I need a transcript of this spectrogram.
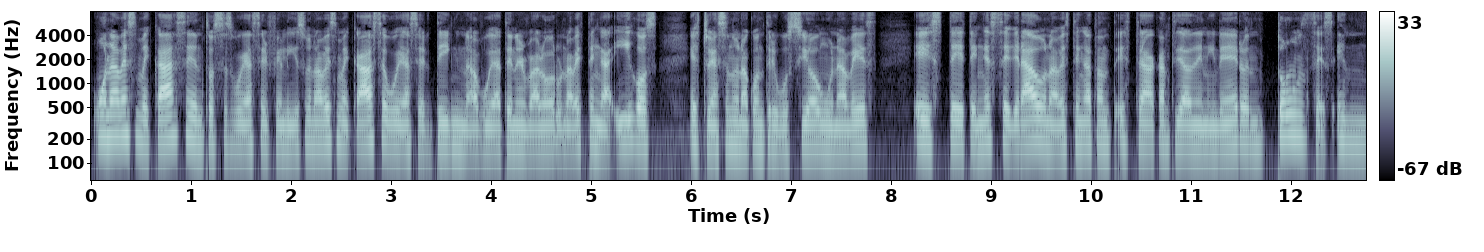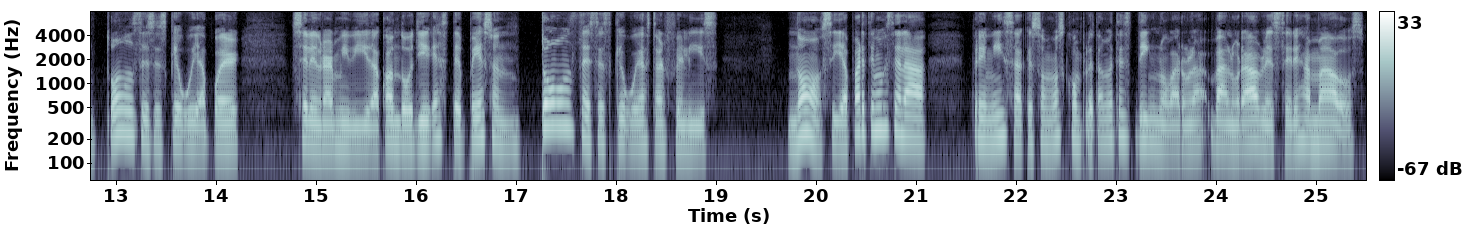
una vez me case, entonces voy a ser feliz, una vez me case voy a ser digna, voy a tener valor, una vez tenga hijos, estoy haciendo una contribución, una vez este, tenga ese grado, una vez tenga esta cantidad de dinero, entonces, entonces es que voy a poder celebrar mi vida. Cuando llegue este peso, entonces es que voy a estar feliz. No, si ya partimos de la premisa que somos completamente dignos, valorables, seres amados,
